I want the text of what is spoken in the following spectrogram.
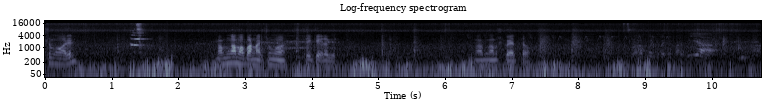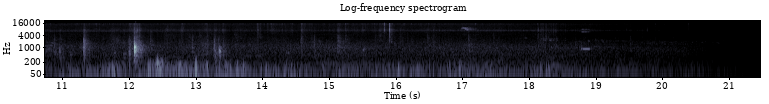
naik semua Din. Ngam-ngam apa naik semua? Sedikit lagi. Ngam-ngam sepeda.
